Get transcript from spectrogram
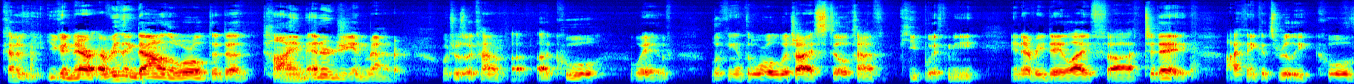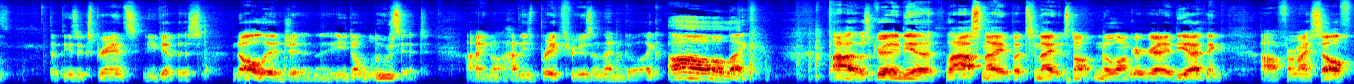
kind of you can narrow everything down in the world to, time energy and matter which was a kind of a, a cool way of looking at the world which I still kind of keep with me in everyday life uh, today I think it's really cool that these experience you get this knowledge and you don't lose it. Uh, you don't have these breakthroughs and then go like, oh, like, ah, that was a great idea last night, but tonight it's not no longer a great idea. I think uh, for myself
